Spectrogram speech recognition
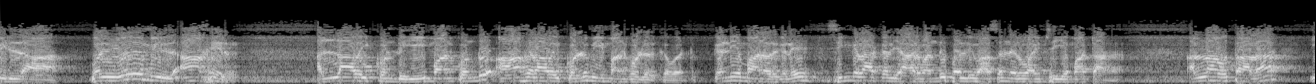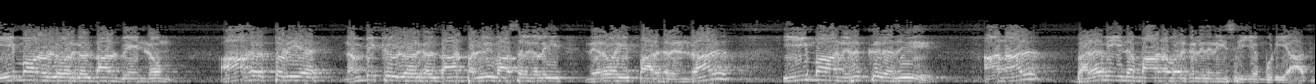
பில்லா வல் ஆஹிர் அல்லாவை கொண்டு ஈமான் கொண்டு ஆஹராவை கொண்டும் ஈமான் கொண்டு இருக்க வேண்டும். கண்ணியமானவர்களே சிங்களாக்கள் யார் வந்து பள்ளிவாசல் நிர்வாகம் செய்ய மாட்டாங்க? அல்லாஹு தாலா ஈமான் உள்ளவர்கள் தான் வேண்டும். ஆகரத்துடைய நம்பிக்கை உள்ளவர்கள் தான் பள்ளிவாசல்களை நிர்வகிப்பார்கள் என்றால் ஈமான் இருக்கிறது. ஆனால் பலவீனமானவர்கள் இதனை செய்ய முடியாது.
